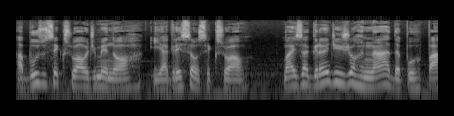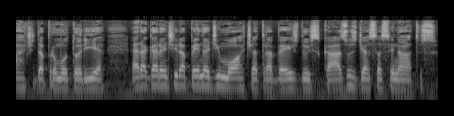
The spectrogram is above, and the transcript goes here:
abuso sexual de menor e agressão sexual. Mas a grande jornada por parte da promotoria era garantir a pena de morte através dos casos de assassinatos.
